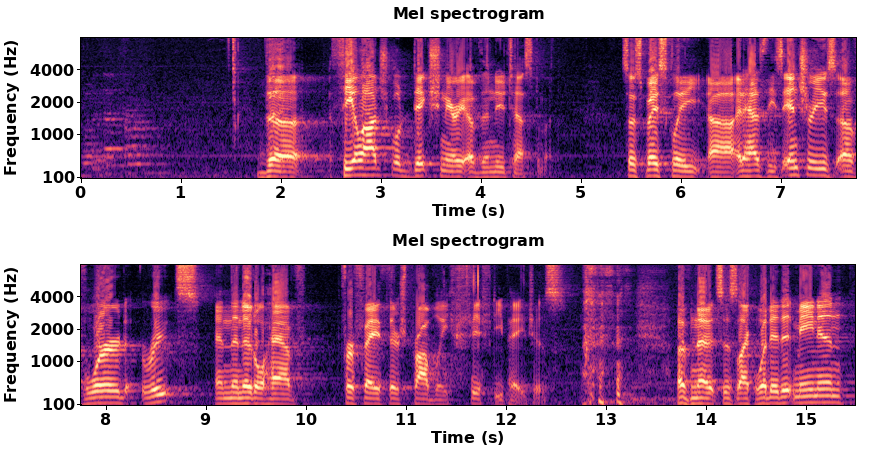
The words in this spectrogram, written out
What is that from? The Theological Dictionary of the New Testament. So it's basically, uh, it has these entries of word roots, and then it'll have, for faith, there's probably 50 pages of notes. It's like, what did it mean in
